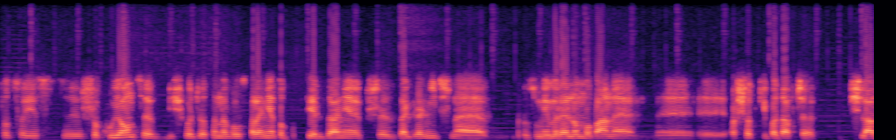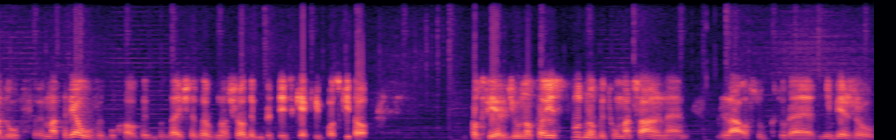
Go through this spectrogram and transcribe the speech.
to, co jest szokujące, jeśli chodzi o te nowe ustalenia, to potwierdzanie przez zagraniczne, rozumiem, renomowane ośrodki badawcze śladów materiałów wybuchowych, bo zdaje się zarówno ośrodek brytyjski, jak i włoski to potwierdził, no to jest trudno wytłumaczalne dla osób, które nie wierzą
